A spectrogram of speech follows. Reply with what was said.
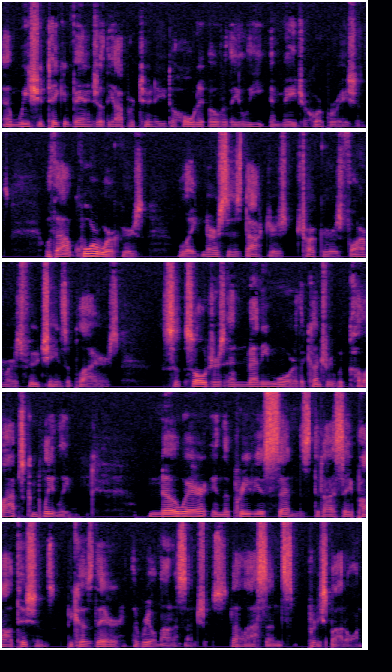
and we should take advantage of the opportunity to hold it over the elite and major corporations. Without core workers like nurses, doctors, truckers, farmers, food chain suppliers, soldiers, and many more, the country would collapse completely. Nowhere in the previous sentence did I say politicians because they're the real non essentials. That last sentence, pretty spot on.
